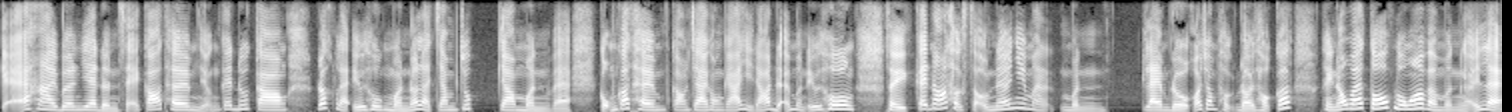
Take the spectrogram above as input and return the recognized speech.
cả hai bên gia đình sẽ có thêm những cái đứa con rất là yêu thương mình rất là chăm chút cho mình và cũng có thêm con trai, con gái gì đó để mình yêu thương. Thì cái đó thực sự nếu như mà mình làm được ở trong thực đời thực á thì nó quá tốt luôn á. Và mình nghĩ là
